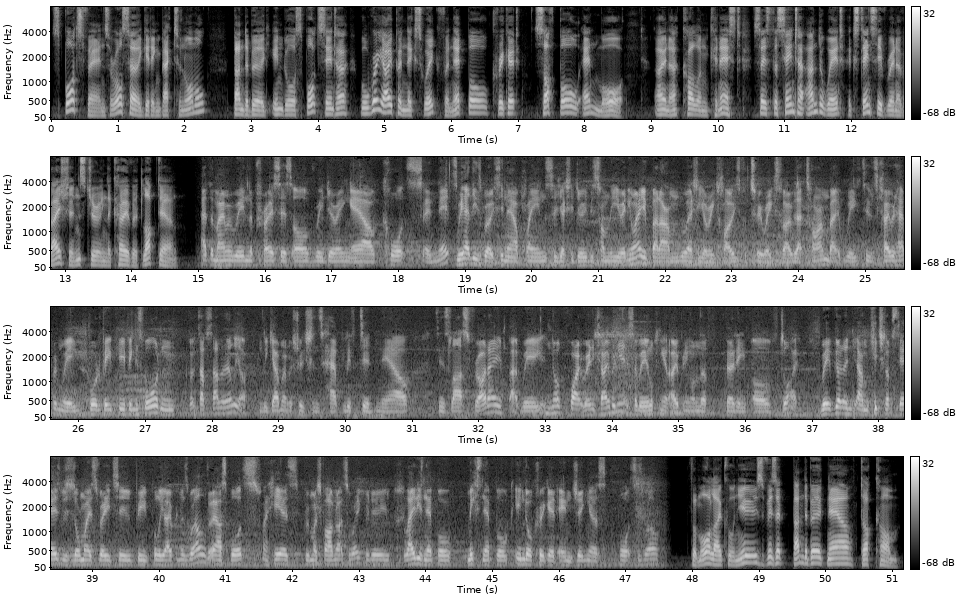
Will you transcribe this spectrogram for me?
Sports fans are also getting back to normal Bundaberg Indoor Sports Centre will reopen next week for netball, cricket, softball, and more. Owner Colin Kinest says the centre underwent extensive renovations during the COVID lockdown. At the moment, we're in the process of redoing our courts and nets. We had these works in our plans to actually do this time of the year anyway, but um, we're actually going to be closed for two weeks over that time. But we, since COVID happened, we brought a few things forward and got stuff started earlier. The government restrictions have lifted now since last Friday, but we're not quite ready to open yet, so we're looking at opening on the 13th of July. We've got a um, kitchen upstairs which is almost ready to be fully open as well. Our sports here is pretty much five nights a week. We do ladies netball, mixed netball, indoor cricket, and junior sports as well. For more local news, visit bundabergnow.com.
